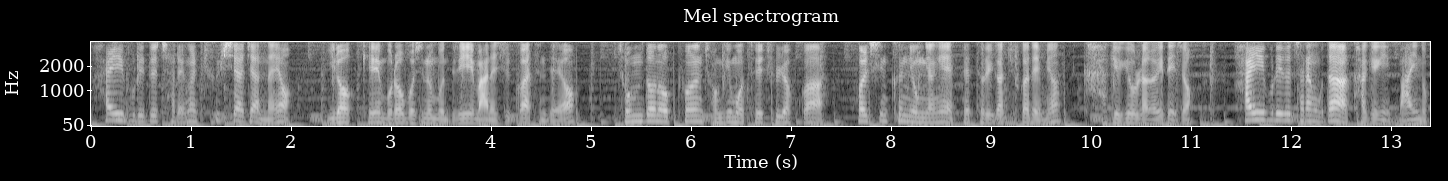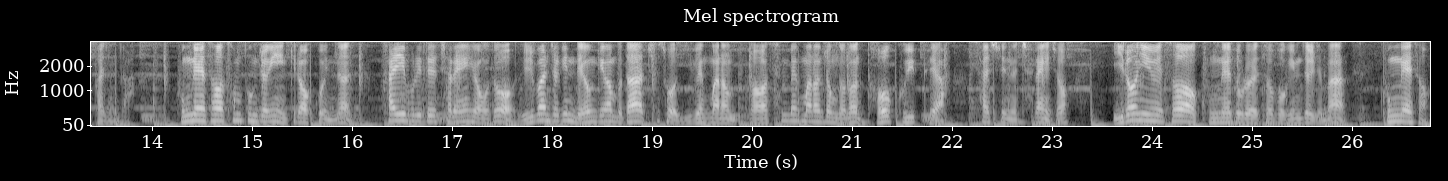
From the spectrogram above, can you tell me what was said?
하이브리드 차량을 출시하지 않나요? 이렇게 물어보시는 분들이 많으실 것 같은데요. 좀 더 높은 전기 모터의 출력과 훨씬 큰 용량의 배터리가 추가되면 가격이 올라가게 되죠. 하이브리드 차량보다 가격이 많이 높아진다. 국내에서 선풍적인 인기를 얻고 있는 하이브리드 차량의 경우도 일반적인 내연기관보다 최소 200만원부터 300만원 정도는 더 구입해야 살 수 있는 차량이죠. 이런 이유에서 국내 도로에서 보기 힘들지만 국내에서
